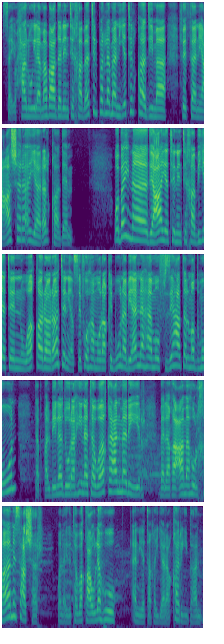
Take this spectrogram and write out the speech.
سيحال إلى ما بعد الانتخابات البرلمانية القادمة في الثاني عشر أيار القادم. وبين دعاية انتخابية وقرارات يصفها مراقبون بأنها مفزعة المضمون تبقى البلاد رهينة واقع مرير. بلغ عامه الخامس عشر ولا يتوقع له أن يتغير قريباً.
